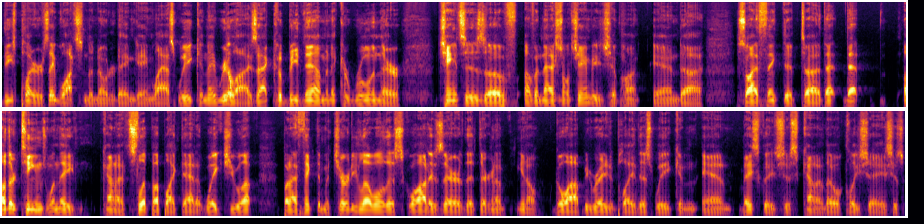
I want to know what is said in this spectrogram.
these players they watched the Notre Dame game last week and they realize that could be them and it could ruin their chances of of a national championship hunt. And uh, so I think that uh, that that other teams when they kind of slip up like that, it wakes you up. But I think the maturity level of this squad is there that they're going to, you know, go out, be ready to play this week, and and basically it's just kind of the old cliche. It's just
